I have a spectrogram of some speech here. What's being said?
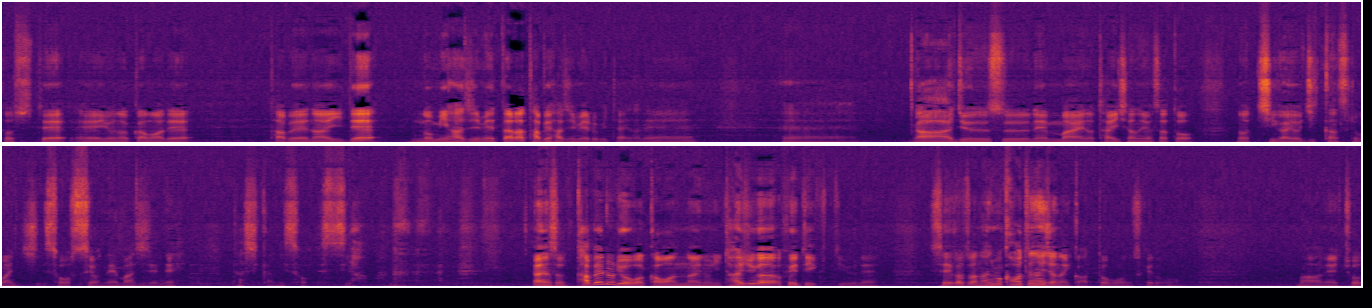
そして、えー、夜中まで食べないで飲み始めたら食べ始めるみたいなね、えー、ああ十数年前の代謝の良さとの違いを実感する毎日そうっすよね。マジでね。確かにそうですよ。あれ食べる量は変わんないのに体重が増えていくっていうね。生活は何も変わってないじゃないかと思うんですけど。まあねちょっ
